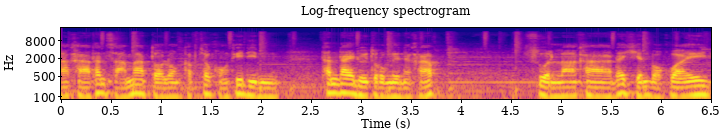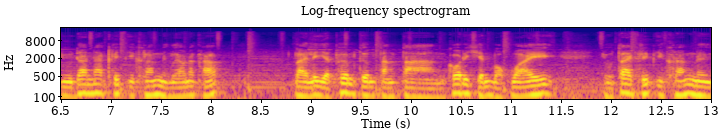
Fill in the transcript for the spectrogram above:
ราคาท่านสามารถต่อรองกับเจ้าของที่ดินท่านได้โดยตรงเลยนะครับ ส่วนราคาได้เขียนบอกไว้อยู่ด้านหน้าคลิปอีกครั้งหนึ่งแล้วนะครับ รายละเอียดเพิ่มเติมต่างๆ ก็ได้เขียนบอกไว้อยู่ใต้คลิปอีกครั้งหนึ่ง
